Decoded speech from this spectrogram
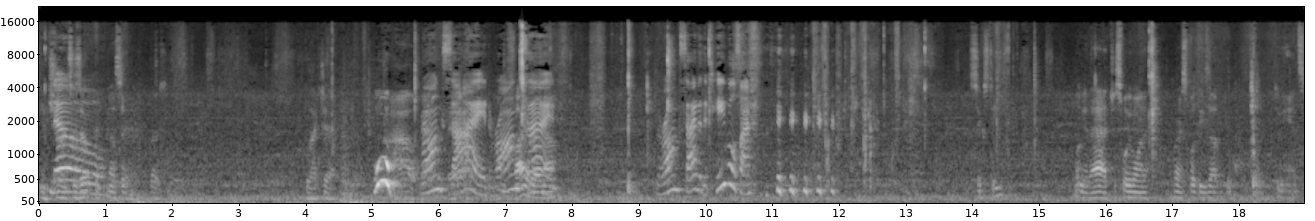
Insurance is No. open. No, sir. Close. Blackjack. Woo! Wow. Wrong Yeah. side. Wrong Fire right side. the wrong side of the table's on. Sixteen. Look at that. Just what we want to. We're gonna split these up. with Two hands.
